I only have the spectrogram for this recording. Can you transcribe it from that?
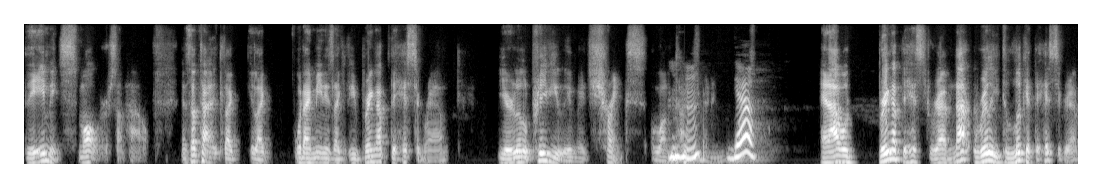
the image smaller somehow. And sometimes, like, like what I mean is like if you bring up the histogram, your little preview image shrinks a lot of times. Mm-hmm. Right? Yeah. And I will bring up the histogram, not really to look at the histogram,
